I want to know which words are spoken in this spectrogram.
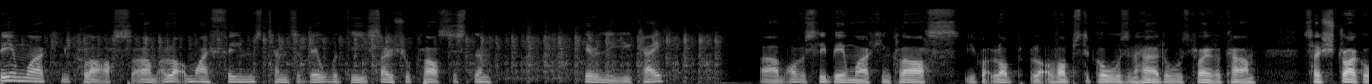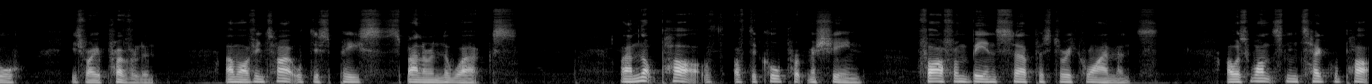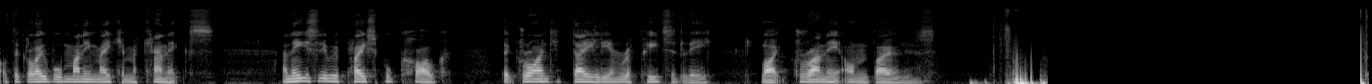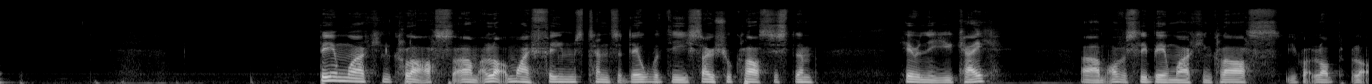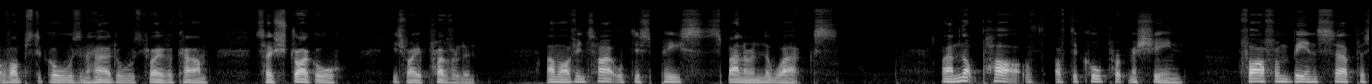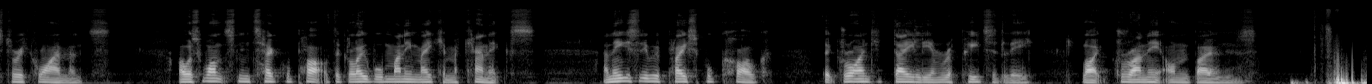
being working class, um, a lot of my themes tend to deal with the social class system here in the UK. Um, obviously, being working class, you've got a lot, lot of obstacles and hurdles to overcome, so struggle is very prevalent. Um, I've entitled this piece Spanner in the Works. I am not part of, of the corporate machine, far from being surplus to requirements. I was once an integral part of the global money making mechanics an easily replaceable cog that grinded daily and repeatedly like granite on bones. Being working class, um, a lot of my themes tend to deal with the social class system here in the UK. Um, obviously, being working class, you've got a lot, a lot of obstacles and hurdles to overcome, so struggle is very prevalent. Um, I've entitled this piece Spanner in the Works. I am not part of, of the corporate machine, far from being surplus to requirements. I was once an integral part of the global money making mechanics, an easily replaceable cog that grinded daily and repeatedly like granite on bones.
